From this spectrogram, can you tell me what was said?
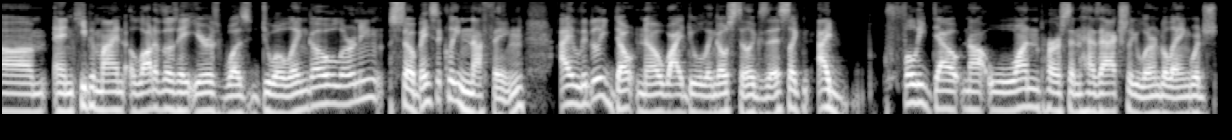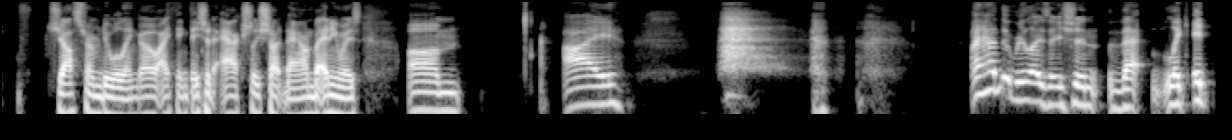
Um, and keep in mind, a lot of those eight years was Duolingo learning. So basically nothing. I literally don't know why Duolingo still exists. Like, I fully doubt not one person has actually learned a language just from Duolingo. I think they should actually shut down. But anyways, um, I. I had the realization that like it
